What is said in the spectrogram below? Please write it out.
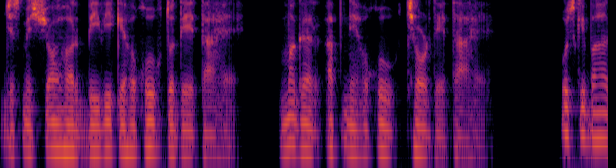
جس میں شوہر بیوی کے حقوق تو دیتا ہے، مگر اپنے حقوق چھوڑ دیتا ہے۔ اس کے بعد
